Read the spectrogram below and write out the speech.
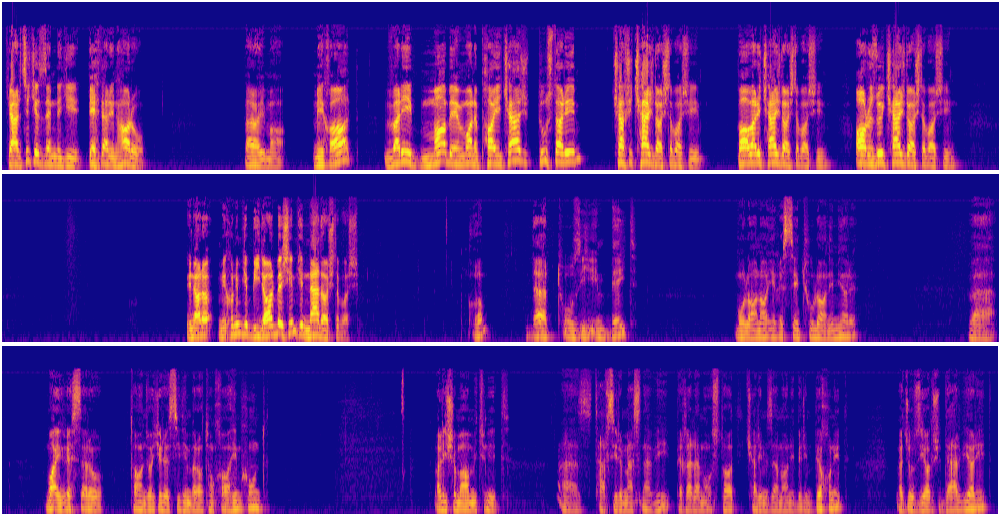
گرچه که زندگی بهترین ها رو برای ما می‌خواد ولی ما به عنوان پای کج دوست داریم کفش کج داشته باشیم باوری کج داشته باشیم آرزوی کج داشته باشیم. اینا رو می‌خونیم که بیدار بشیم که نداشته باشیم. خب در توضیح این بیت مولانا یه قصه طولانی میاره و ما این قصه رو تا آنجا که رسیدیم براتون خواهیم خوند. ولی شما می‌تونید از تفسیر مصنوی به قلم استاد کریم زمانی بریم بخونید و جزئیاتش رو در بیارید.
